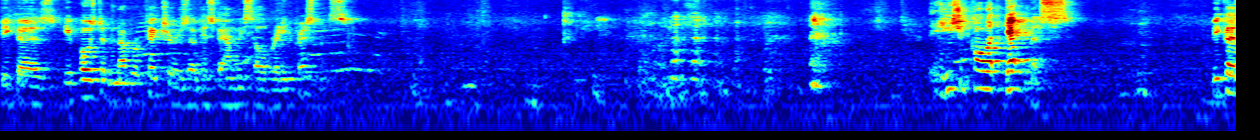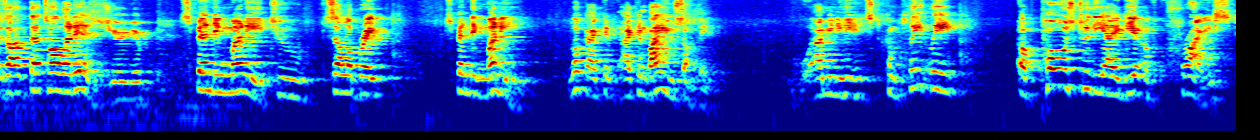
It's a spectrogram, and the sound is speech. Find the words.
because he posted a number of pictures of his family celebrating Christmas. He should call it Debtmas. Because that's all it is. You're, you're spending money to celebrate spending money. Look, I, could, I can buy you something. I mean, he's completely opposed to the idea of Christ.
